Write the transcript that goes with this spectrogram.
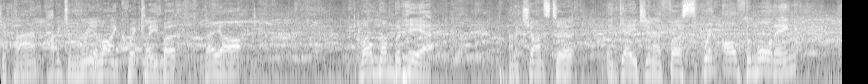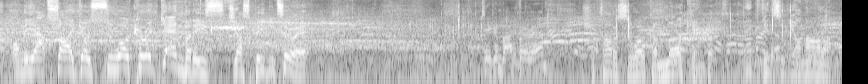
Japan having to realign quickly, but they are well numbered here and a chance to engage in a first sprint of the morning. On the outside goes Tsuoka again, but he's just beaten to it. Taken back by Tsuoka lurking, but big Vincent Onyala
